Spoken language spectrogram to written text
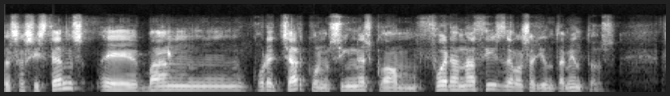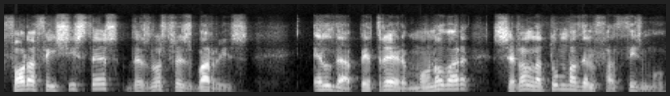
els assistents eh, van corretjar consignes com «fuera nazis de los ayuntamientos», «fora feixistes dels nostres barris», «Elda, Petrer, Monóvar serán la tumba del fascismo»,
